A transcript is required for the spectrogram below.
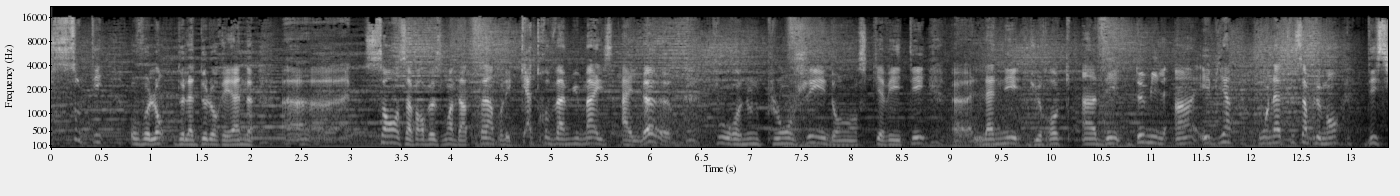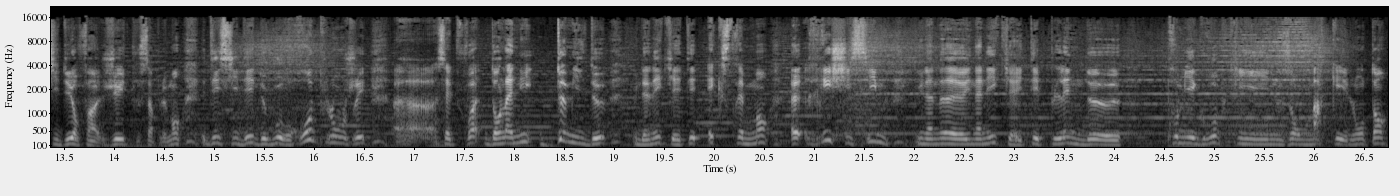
sauté au volant de la DeLorean euh, sans avoir besoin d'atteindre les 88 miles à l'heure pour nous plonger dans ce qui avait été euh, l'année du rock indé 2001. Eh bien, on a tout simplement décidé, enfin j'ai tout simplement décidé de vous replonger euh, cette fois dans l'année 2002, une année qui a été extrêmement euh, richissime, une année qui a été pleine de premiers groupes qui nous ont marqué longtemps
